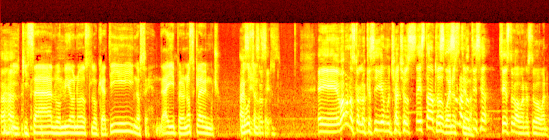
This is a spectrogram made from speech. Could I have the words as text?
Ajá. y quizá lo mío no es lo que a ti, no sé, ahí, pero no se claven mucho. Me Así gustan los. Eh, vámonos con lo que sigue, muchachos. Esta pues, bueno es este una tema. noticia. Sí, estuvo bueno, estuvo bueno.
